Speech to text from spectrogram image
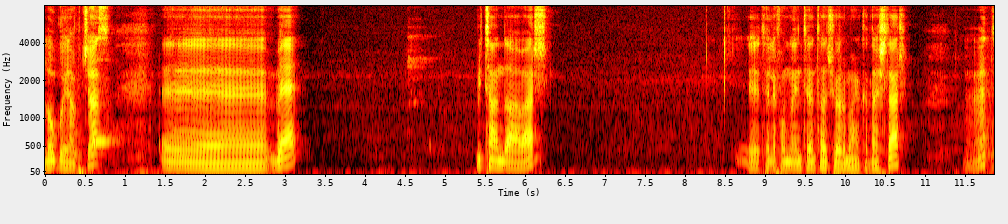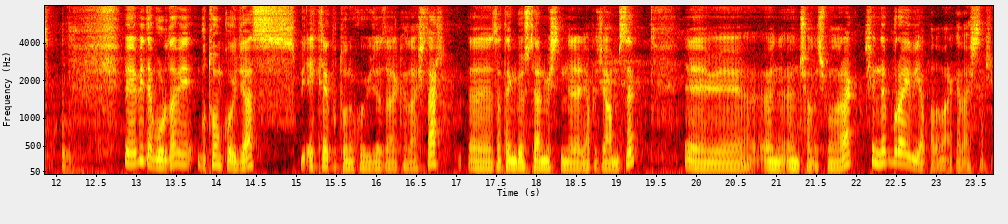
logo yapacağız. E, ve bir tane daha var. E, telefondan internet açıyorum arkadaşlar. Evet. E, bir de burada bir buton koyacağız. Bir ekle butonu koyacağız arkadaşlar. E, zaten göstermiştim neler yapacağımızı. E, ön, ön çalışma olarak. Şimdi burayı bir yapalım arkadaşlar.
